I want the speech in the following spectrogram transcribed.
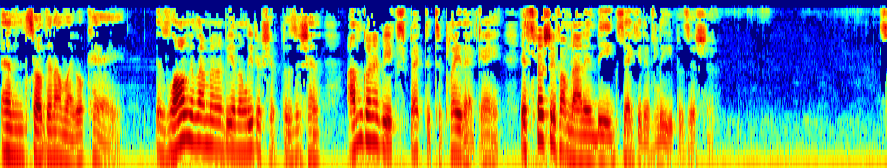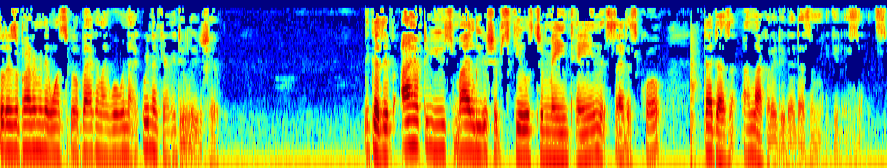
And so then I'm like, okay, as long as I'm going to be in a leadership position, I'm going to be expected to play that game, especially if I'm not in the executive lead position. So there's a part of me that wants to go back and like, well, we're not, we're not going to do leadership. Because if I have to use my leadership skills to maintain the status quo, that doesn't, I'm not going to do that. Doesn't make any sense.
